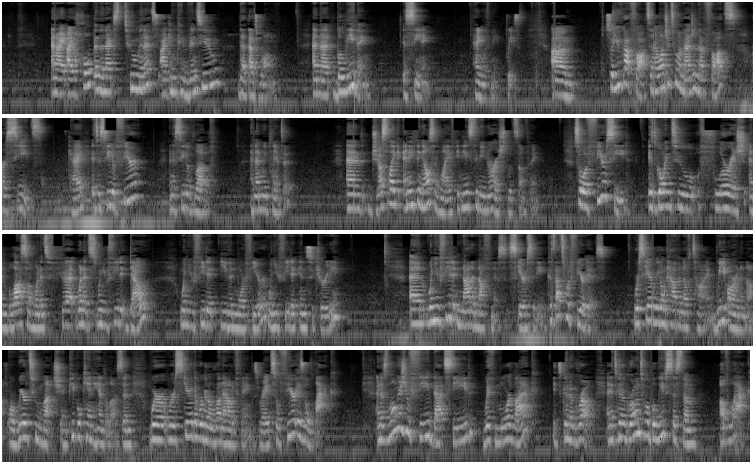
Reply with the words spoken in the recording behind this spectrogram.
And I, I hope in the next two minutes I can convince you that that's wrong and that believing is seeing. Hang with me, please. Um, so you've got thoughts, and I want you to imagine that thoughts are seeds. Okay? It's a seed of fear and a seed of love. And then we plant it. And just like anything else in life, it needs to be nourished with something. So a fear seed is going to flourish and blossom when it's fed, when it's when you feed it doubt, when you feed it even more fear, when you feed it insecurity. And when you feed it not enoughness, scarcity, because that's what fear is. We're scared we don't have enough time, we aren't enough, or we're too much, and people can't handle us, and we're, we're scared that we're gonna run out of things, right? So fear is a lack. And as long as you feed that seed with more lack, it's gonna grow. And it's gonna grow into a belief system of lack.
